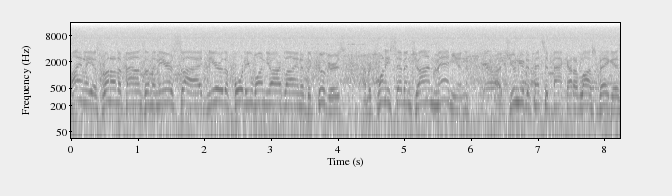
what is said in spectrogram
Finally has run out of bounds on the near side near the 41-yard line of the Cougars. Number 27, John Mannion, a junior defensive back out of Las Vegas,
